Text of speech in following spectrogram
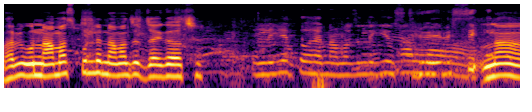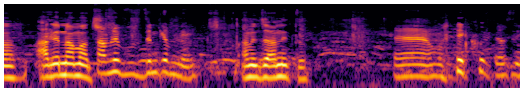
ভাবি ও নামাজ পড়লে নামাজের জায়গা আছে। হ্যাঁ না আগে নামাজ। আপনি বুঝতেন কেমনে? আমি জানি তো। হ্যাঁ আমার খুব কাছে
